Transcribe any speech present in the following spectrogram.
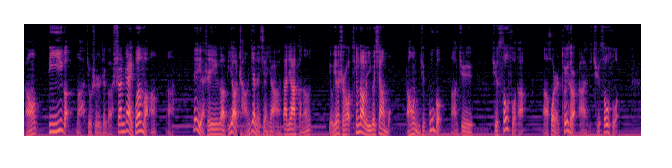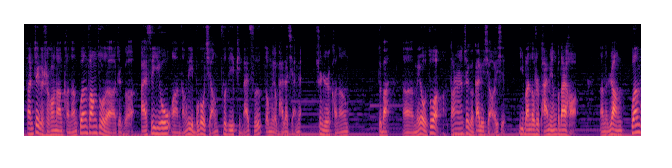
然后第一个啊，就是这个山寨官网啊，这也是一个比较常见的现象啊。大家可能有些时候听到了一个项目，然后你去 Google 啊，去去搜索它啊，或者 Twitter 啊去搜索，但这个时候呢，可能官方做的这个 SEO 啊能力不够强，自己品牌词都没有排在前面，甚至可能，对吧？呃，没有做，当然这个概率小一些，一般都是排名不太好，啊，让官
